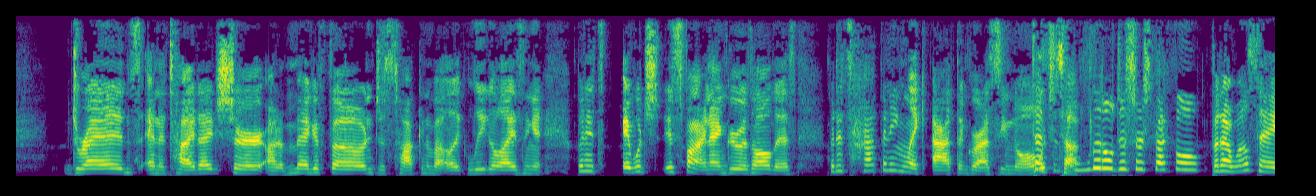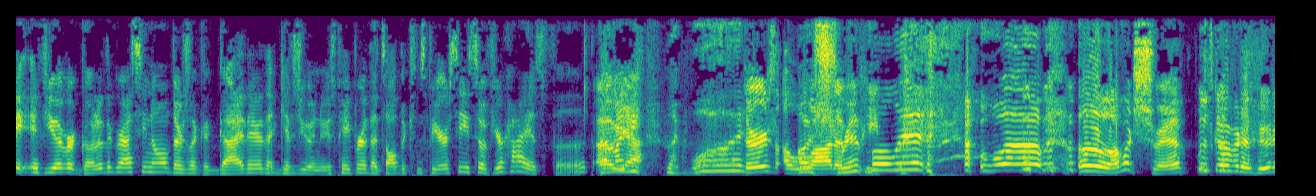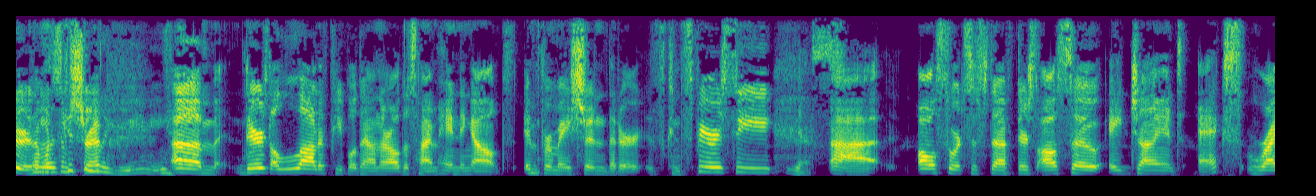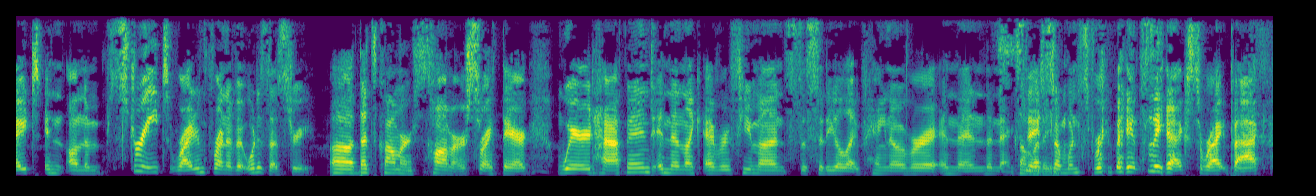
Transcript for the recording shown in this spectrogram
dreads and a tie-dyed shirt on a megaphone just talking about like legalizing it. But it's, it, which is fine. I agree with all this, but it's happening like at the grassy knoll, That's which is tough. a little disrespectful. But I will say, if you ever go to the grassy knoll, there's like a guy there that gives you a newspaper that's all the conspiracy. So if you're high as fuck, that Oh, might yeah. be like what? There's a, a lot shrimp of people. bullet. Whoa! Oh, I want shrimp. Let's go over to Hooters. I want some shrimp. Um, there's a lot of people down there all the time handing out information that are is conspiracy, yes. uh, all sorts of stuff. There's also a giant X right in on the street, right in front of it. What is that street? Uh, that's commerce. Commerce, right there, where it happened. And then like every few months, the city will like paint over it, and then the next Somebody. day, someone spray paints the X right back.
